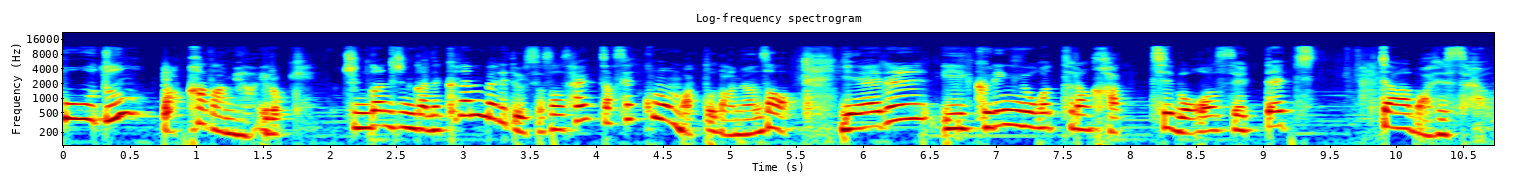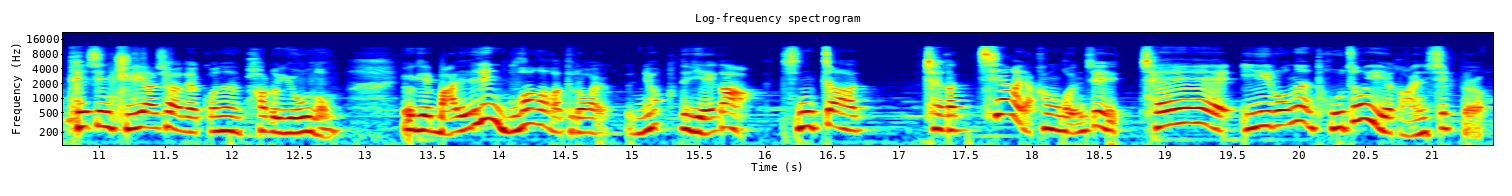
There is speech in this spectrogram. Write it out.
호두, 마카다미아 이렇게. 중간중간에 크랜베리도 있어서 살짝 새콤한 맛도 나면서 얘를 이 그릭 요거트랑 같이 먹었을 때 진짜 맛있어요. 대신 주의하셔야 될 거는 바로 요 놈. 여기에 말린 무화과가 들어가 있거든요. 근데 얘가 진짜 제가 치아가 약한 건지 제 이로는 도저히 얘가 안 씹혀요.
